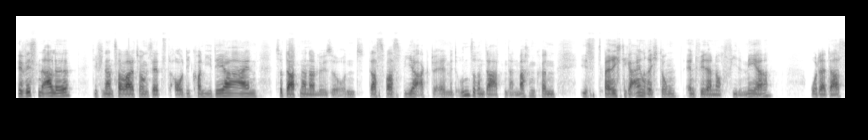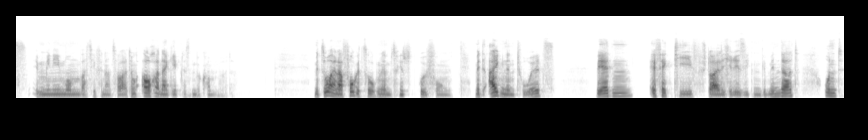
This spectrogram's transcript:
Wir wissen alle, Die Finanzverwaltung setzt Audicon IDEA ein zur Datenanalyse und das, was wir aktuell mit unseren Daten dann machen können, ist bei richtiger Einrichtung entweder noch viel mehr oder das im Minimum, was die Finanzverwaltung auch an Ergebnissen bekommen würde. Mit so einer vorgezogenen Betriebsprüfung mit eigenen Tools werden effektiv steuerliche Risiken gemindert und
